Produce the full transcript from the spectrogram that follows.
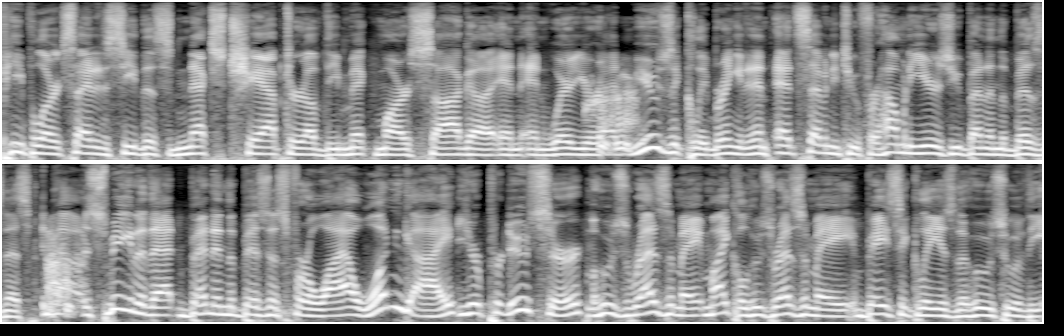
people are excited to see this next chapter of the Mick Mars saga and and where you're at musically, bringing it in at 72. For how many years you've been in the business? Now, speaking of that, been in the business for a while. One guy, your producer, whose resume, Michael, whose resume basically is the who's who of the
